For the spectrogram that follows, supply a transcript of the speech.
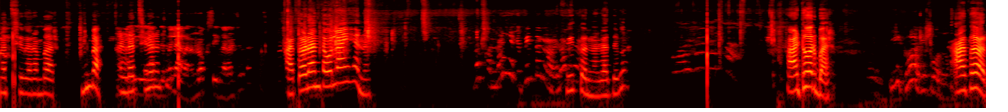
નથી વાળા બાર. નીબા નથી વાળા નોક્સી આ તળાન તો ઓલા હે ને. લોખંડ નહીં કે પિત્તળનો હોય, પીતર ના લાદે બા આ ઢોર બાર. આ ઘર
